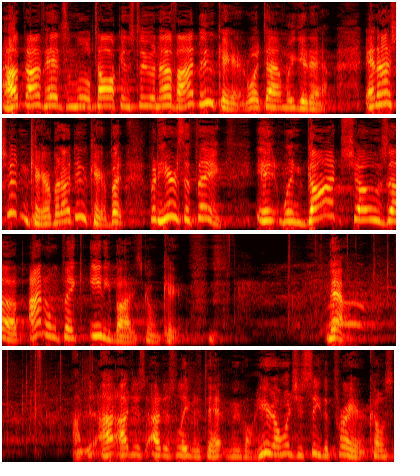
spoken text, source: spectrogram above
I've, I've had some little talkings too enough. I do care what time we get out. And I shouldn't care, but I do care. But, but here's the thing. It, when God shows up, I don't think anybody's going to care. now, I'll just, I'll, just, I'll just leave it at that and move on. Here, I want you to see the prayer because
